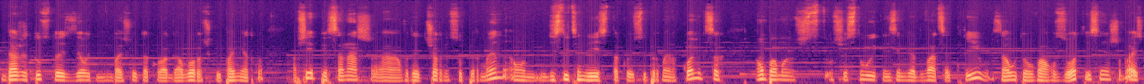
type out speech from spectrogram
даже тут стоит сделать небольшую такую оговорочку и пометку. Вообще персонаж, а, вот этот черный Супермен, он действительно есть такой Супермен в комиксах. Он, по-моему, существует на Земле 23, зовут его Валзот, если не ошибаюсь.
